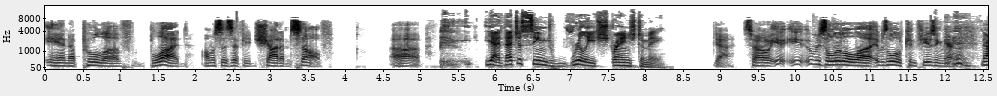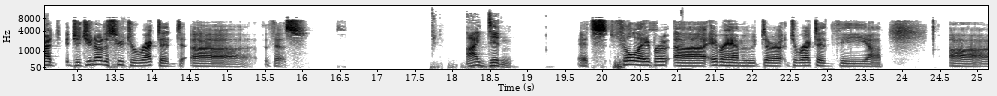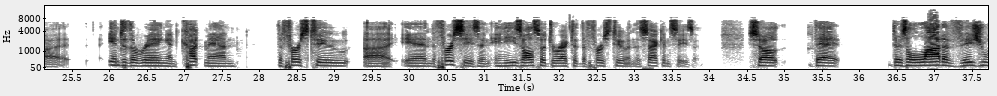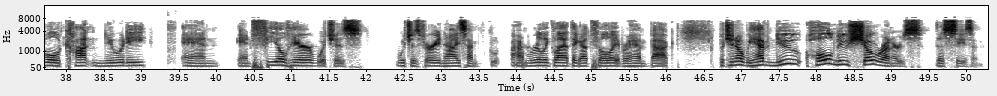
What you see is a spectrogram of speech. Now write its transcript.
in a pool of blood, almost as if he'd shot himself. Uh, yeah, that just seemed really strange to me. Yeah, so it, it was a little uh, it was a little confusing there. now, did you notice who directed uh, this? I didn't. It's Phil Abra- uh, Abraham who di- directed the uh, uh, Into the Ring and Cutman, the first two uh, in the first season, and he's also directed the first two in the second season. So that there's a lot of visual continuity and and feel here, which is which is very nice. I'm I'm really glad they got Phil Abraham back. But you know, we have new whole new showrunners this season.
